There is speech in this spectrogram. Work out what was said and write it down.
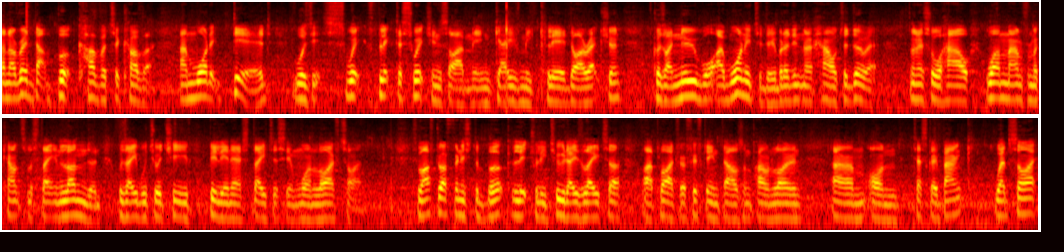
and I read that book cover to cover. And what it did was it flicked a switch inside me and gave me clear direction because I knew what I wanted to do, but I didn't know how to do it and I saw how one man from a council estate in London was able to achieve billionaire status in one lifetime. So after I finished the book, literally two days later, I applied for a £15,000 loan um, on Tesco Bank website,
